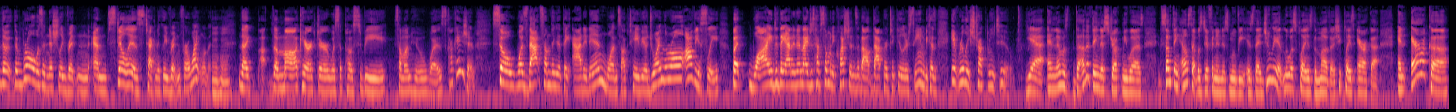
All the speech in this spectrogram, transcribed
the the role was initially written and still is technically written for a white woman. Mm-hmm. Like uh, the Ma character was supposed to be someone who was Caucasian. So was that something that they added in once Octavia joined the role? Obviously, but why did they add it in? I just have so many questions about that particular scene because it really struck me too. Yeah, and there was the other thing that struck me was something else that was different in this movie is that Juliette Lewis plays the mother. She plays Erica, and Erica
